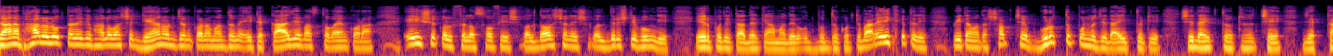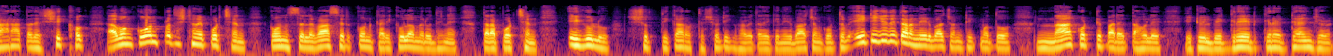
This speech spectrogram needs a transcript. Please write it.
যারা ভালো লোক তাদেরকে ভালোবাসা, জ্ঞান অর্জন করার মাধ্যমে এটা কাজে বাস্তবায়ন করা, এই সকল ফিলোসফি সকল দর্শন, এই সকল দৃষ্টিভঙ্গি, এর প্রতি তাদেরকে আমাদের উদ্বুদ্ধ করতে পারে এই ক্ষেত্রে পিতামাতার সবচেয়ে গুরুত্বপূর্ণ যে দায়িত্বটি, সে দায়িত্বটি হচ্ছে যে কারা তাদের শিক্ষক এবং কোন প্রতিষ্ঠানে পড়ছেন, কোন সিলেবাসের কোন কারিকুলামের অধীনে তারা পড়ছেন, এগুলো সত্যিকার অর্থে সঠিকভাবে তাদেরকে নির্বাচন করতে হবে। এইটি যদি তারা নির্বাচন ঠিকমতো না করতে পারে, তাহলে it will be great, great danger.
